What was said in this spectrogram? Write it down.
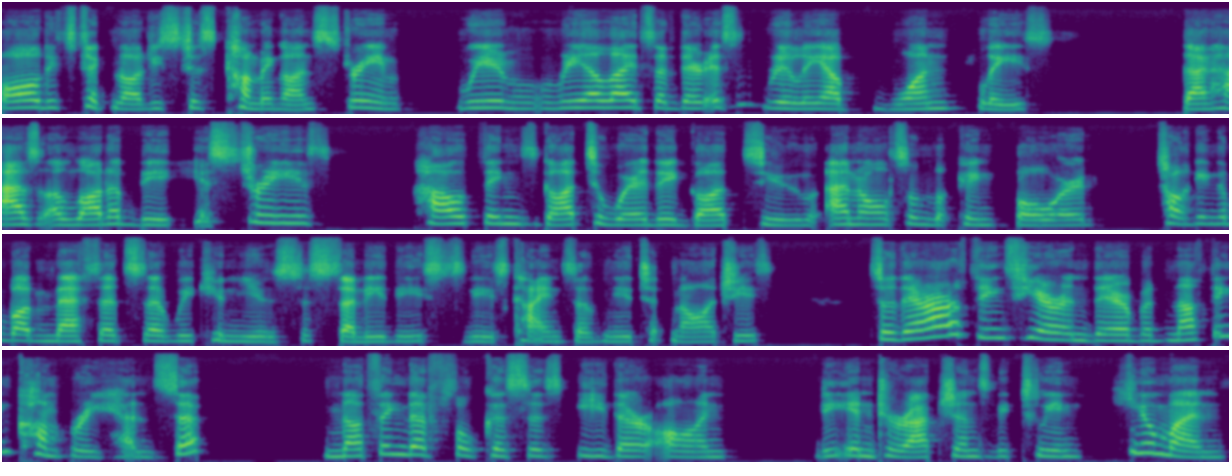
all these technologies just coming on stream, we realize that there isn't really a one place that has a lot of the histories, how things got to where they got to, and also looking forward talking about methods that we can use to study these these kinds of new technologies. So there are things here and there, but nothing comprehensive, nothing that focuses either on the interactions between humans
